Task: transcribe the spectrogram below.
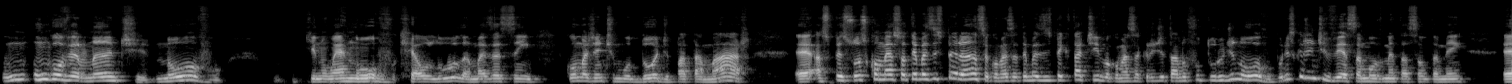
um, um governante novo, que não é novo, que é o Lula, mas assim, como a gente mudou de patamar é, as pessoas começam a ter mais esperança, começam a ter mais expectativa, começam a acreditar no futuro de novo. Por isso que a gente vê essa movimentação também é,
